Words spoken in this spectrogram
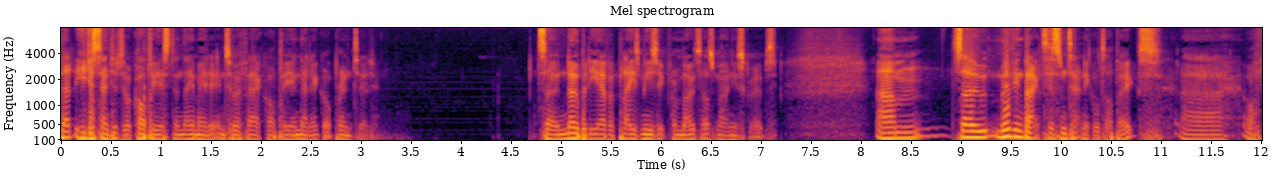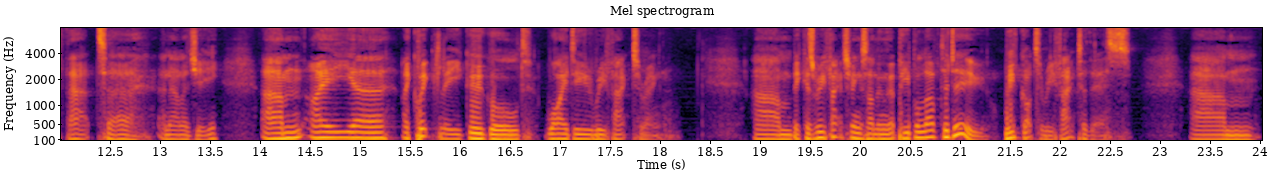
that, he just sent it to a copyist and they made it into a fair copy and then it got printed. So nobody ever plays music from Mozart's manuscripts. Um, so moving back to some technical topics uh, of that uh, analogy, um, I, uh, I quickly Googled why do refactoring? Um, because refactoring is something that people love to do. We've got to refactor this. Um,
